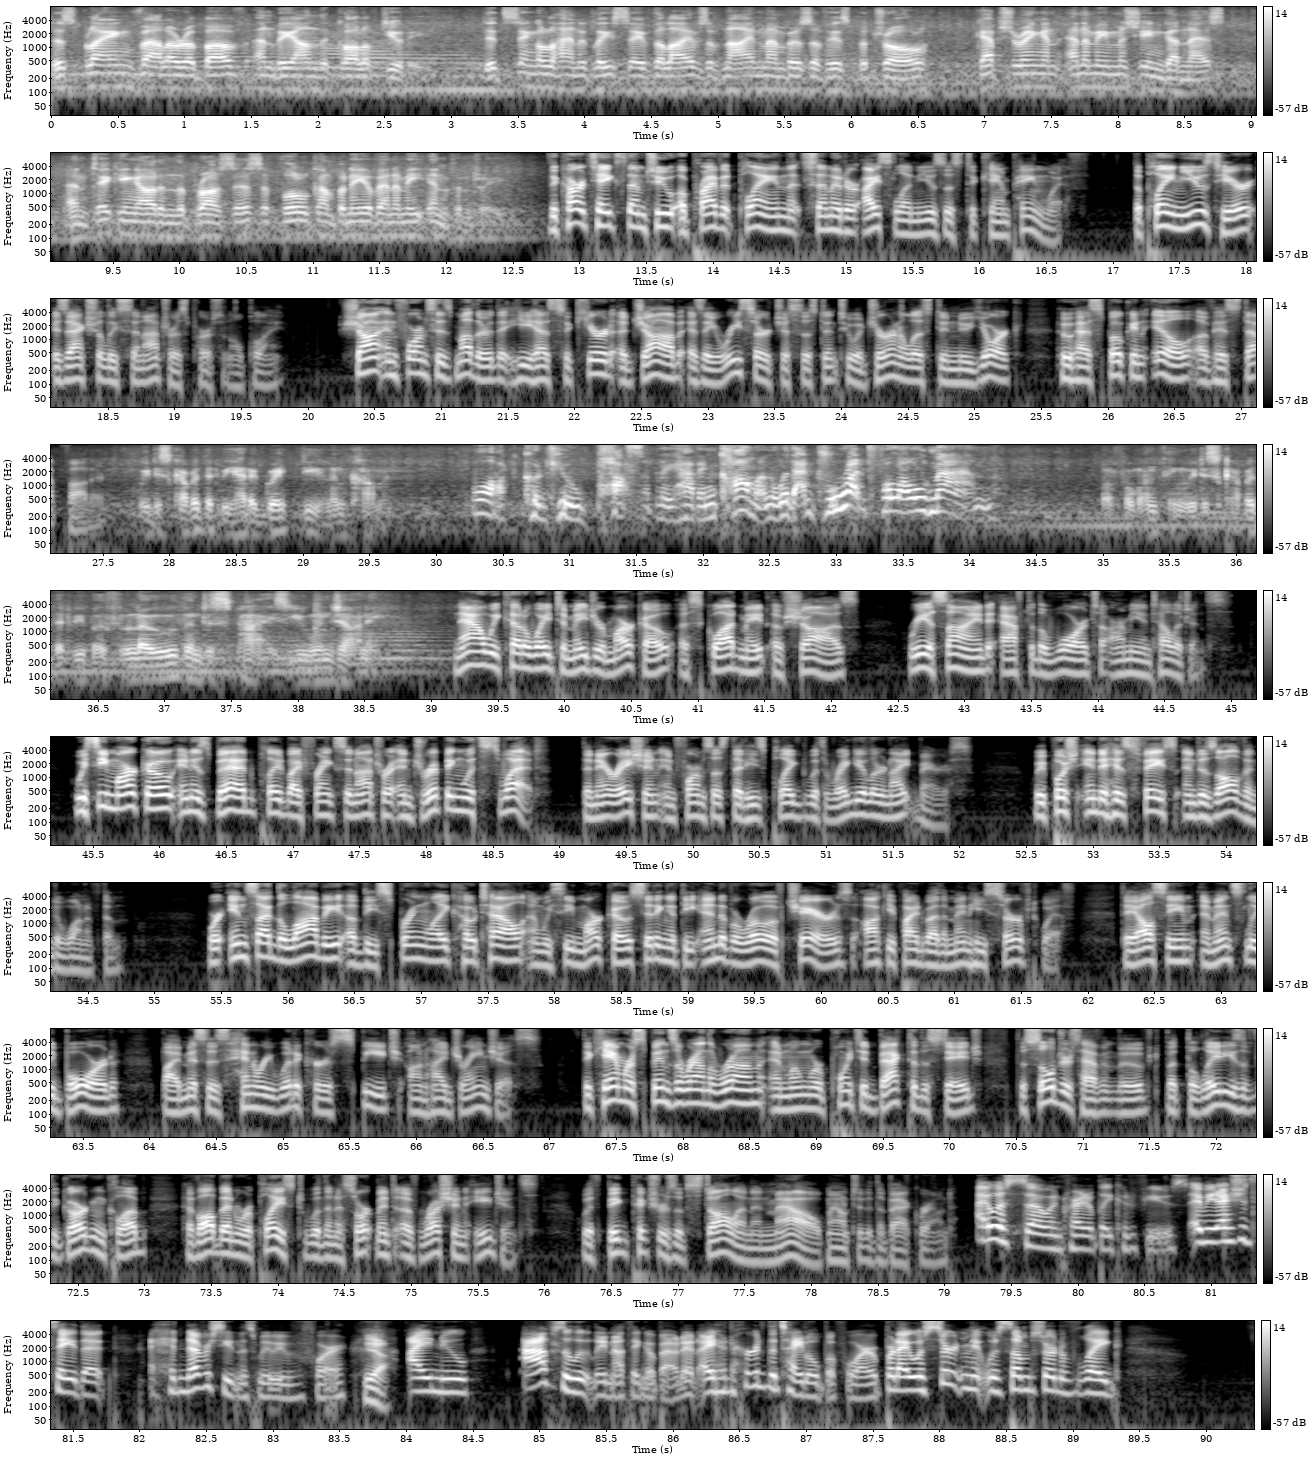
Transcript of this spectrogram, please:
Displaying valor above and beyond the call of duty, did single handedly save the lives of nine members of his patrol, capturing an enemy machine gun nest and taking out in the process a full company of enemy infantry. The car takes them to a private plane that Senator Iselin uses to campaign with. The plane used here is actually Sinatra's personal plane. Shaw informs his mother that he has secured a job as a research assistant to a journalist in New York who has spoken ill of his stepfather. We discovered that we had a great deal in common. What could you possibly have in common with that dreadful old man? Well, for one thing, we discovered that we both loathe and despise you and Johnny. Now we cut away to Major Marco, a squad mate of Shaw's, reassigned after the war to Army intelligence. We see Marco in his bed, played by Frank Sinatra, and dripping with sweat. The narration informs us that he's plagued with regular nightmares. We push into his face and dissolve into one of them. We're inside the lobby of the Spring Lake Hotel, and we see Marco sitting at the end of a row of chairs occupied by the men he served with. They all seem immensely bored by Mrs. Henry Whitaker's speech on hydrangeas. The camera spins around the room, and when we're pointed back to the stage, the soldiers haven't moved, but the ladies of the Garden Club have all been replaced with an assortment of Russian agents, with big pictures of Stalin and Mao mounted in the background. I was so incredibly confused. I mean, I should say that I had never seen this movie before. Yeah. I knew absolutely nothing about it. I had heard the title before, but I was certain it was some sort of like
